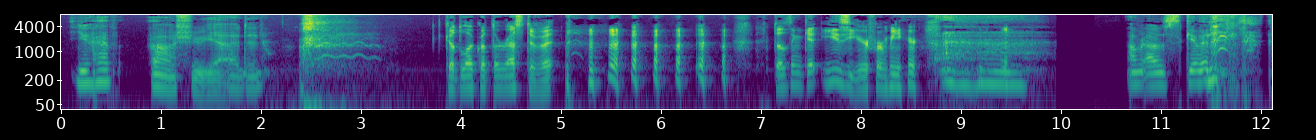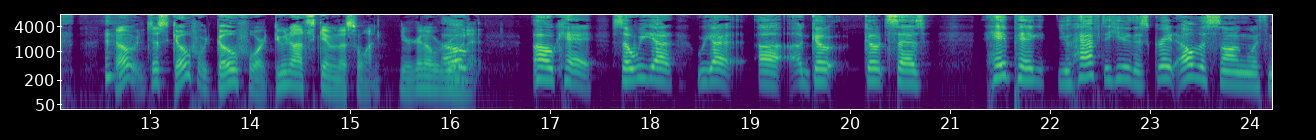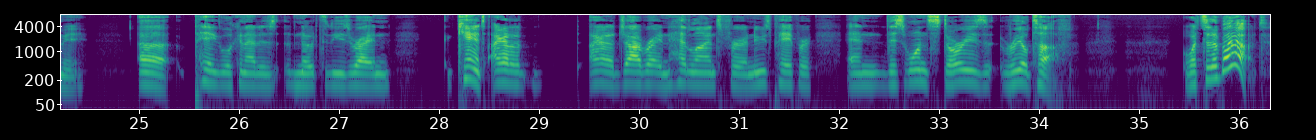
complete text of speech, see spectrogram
you have? Oh shoot, yeah, I did. Good luck with the rest of it. it Doesn't get easier from here. I'm I'm skimming. No, just go for it. Go for it. Do not skim this one. You're gonna ruin Oh. it. okay, so we got we got uh, a goat. Goat says, "Hey pig, you have to hear this great Elvis song with me." Uh, pig looking at his notes that he's writing. Can't. I got a I got a job writing headlines for a newspaper, and this one story's real tough. What's it about?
